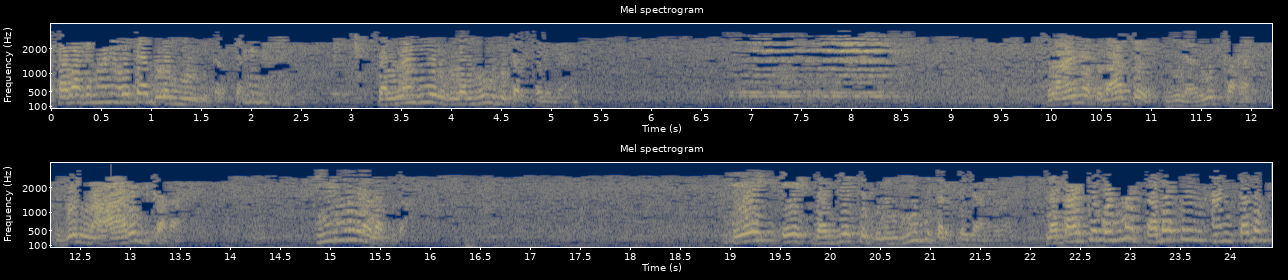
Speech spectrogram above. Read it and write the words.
رقبہ کے معنی ہوتا ہے بلندیوں کی طرف چلنا چلنا بھی اور بلندیوں کی طرف چلے جانا۔ قرآن نے خدا سے ذلعروف کہا ذل معارج کہا۔ سیڑھیوں والا خدا۔ ایک ایک درجے سے بلندیوں کی طرف لے جانے والا۔ لطار کے بڑھنا سبق ان سبق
